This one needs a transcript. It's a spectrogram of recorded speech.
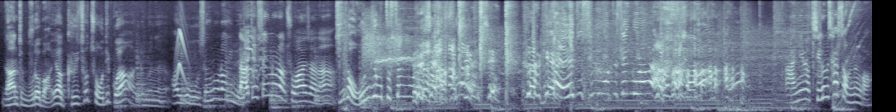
나한테 물어봐. 야, 그 셔츠 어디 거야? 이러면은 아 이거 뭐 생로랑인데. 나도 생로랑 좋아하잖아. 네가 언제부터 생로랑을 알았어? 그렇지. 그렇게. 네가 에디 슬리먼 생로랑을 알았어? 아니면 지금 살 수 없는 거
